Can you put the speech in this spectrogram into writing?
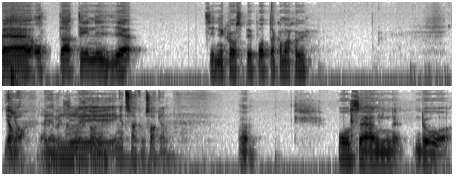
Uh, 8 till 9. Sidney Crosby på 8,7. Ja, Ja, det är väl eh, inget snack om saken. Ja. Och sen då...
